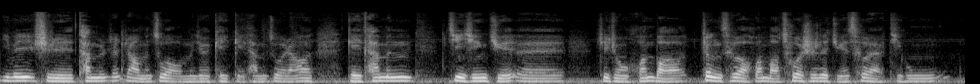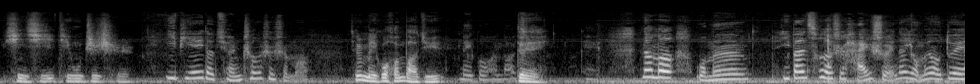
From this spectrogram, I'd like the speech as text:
因为是他们让让我们做，我们就可以给他们做，然后给他们进行决呃这种环保政策、环保措施的决策提供信息、提供支持。EPA E 的全称是什么？就是美国环保局，美国环保局。对，那么我们一般测的是海水，那有没有对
